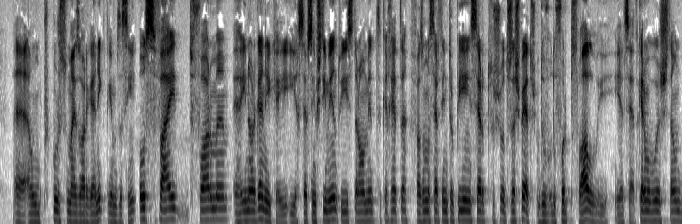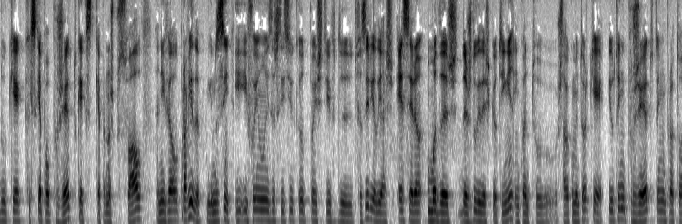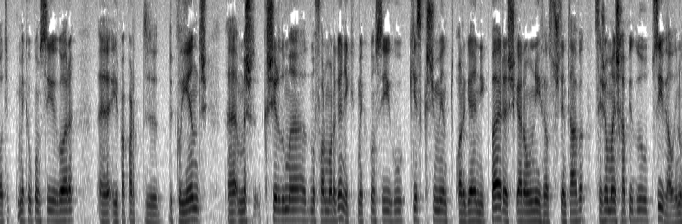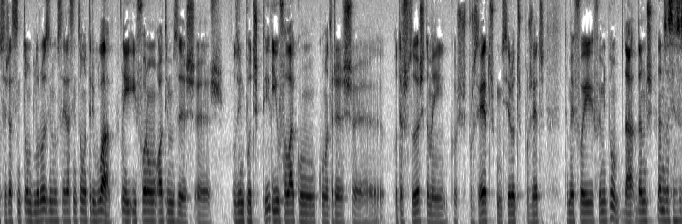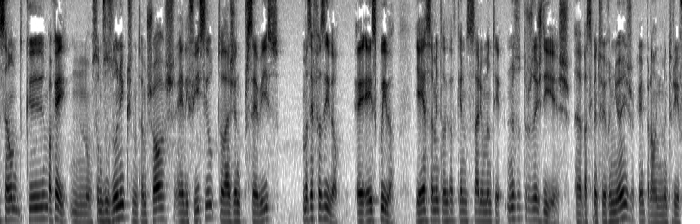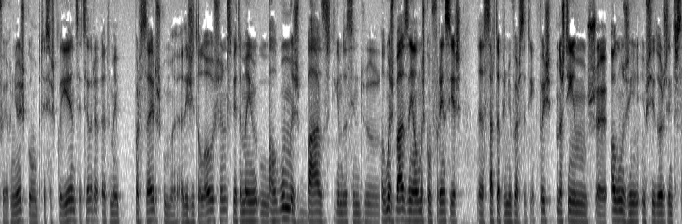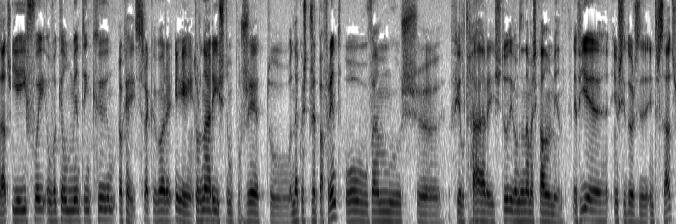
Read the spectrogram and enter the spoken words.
a um percurso mais orgânico, digamos assim, ou se vai de forma uh, inorgânica e, e recebe-se investimento e isso normalmente acarreta, faz uma certa entropia em certos outros aspectos, do, do foro pessoal e, e, etc. Quer uma boa gestão do que é que se quer para o projeto, do que é que se quer para nós pessoal, a nível para a vida, digamos assim. E, e foi um exercício que eu depois tive de, de, fazer e, aliás, essa era uma das, das dúvidas que eu tinha enquanto estava com o mentor, que é, eu tenho um projeto, tenho um protótipo, como é que eu consigo agora a ir para a parte de, de clientes, uh, mas crescer de uma, de uma forma orgânica. Como é que eu consigo que esse crescimento orgânico para chegar a um nível sustentável seja o mais rápido possível e não seja assim tão doloroso e não seja assim tão atribulado. E, e foram ótimos as, as, os inputs que tive e o falar com, com outras, uh, outras pessoas, também com os projetos, conhecer outros projetos também foi, foi muito bom. Dá-nos dá, -nos, a sensação de que, ok, não somos os únicos, não estamos sós, é difícil, toda a gente percebe isso, mas é fazível, é, é execuível. E é essa a mentalidade que é necessário manter. Nos outros dois dias, uh, basicamente foi reuniões, ok? Para além de mentoria, foi reuniões com potenciais clientes, etc. Uh, também parceiros como a DigitalOcean, receber também o, algumas bases, digamos assim, algumas bases em algumas conferências da Startup University. Depois nós tínhamos uh, alguns investidores interessados e aí foi, houve aquele momento em que, ok, será que agora é tornar isto um projeto, andar com este projeto para a frente ou vamos uh, filtrar isto tudo e vamos andar mais calmamente? Havia investidores interessados.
